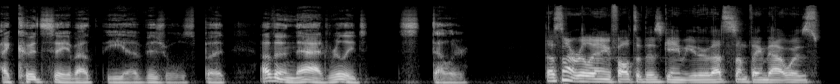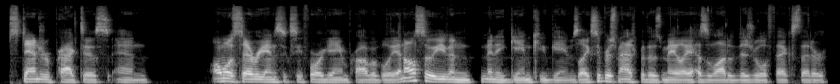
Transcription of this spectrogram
I could say about the uh, visuals, but other than that, really stellar. That's not really any fault of this game either. That's something that was standard practice and almost every N64 game probably, and also even many GameCube games. Like Super Smash Bros. Melee has a lot of visual effects that are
